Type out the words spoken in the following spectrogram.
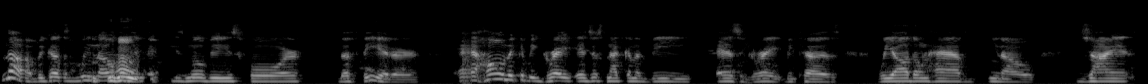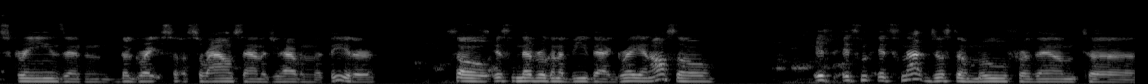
No, because we know we make these movies for the theater. At home, it could be great. It's just not gonna be as great because we all don't have, you know, giant screens and the great surround sound that you have in the theater. So it's never going to be that great. And also, it's it's it's not just a move for them to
